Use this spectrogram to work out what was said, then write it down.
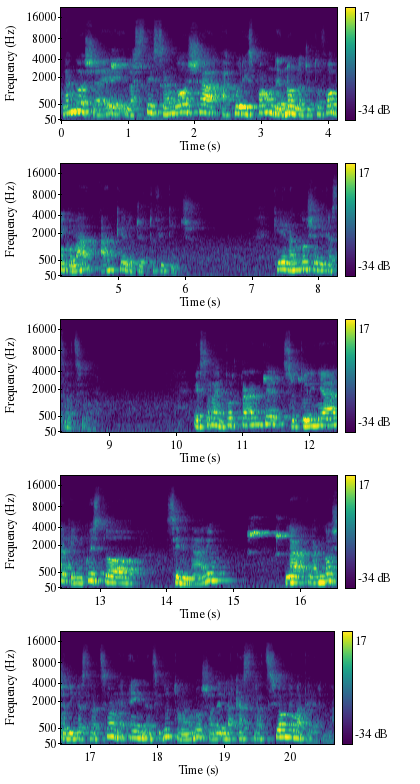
L'angoscia è la stessa angoscia a cui risponde non l'oggetto fobico ma anche l'oggetto feticcio, che è l'angoscia di castrazione. E sarà importante sottolineare che in questo seminario la, l'angoscia di castrazione è innanzitutto un'angoscia della castrazione materna.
